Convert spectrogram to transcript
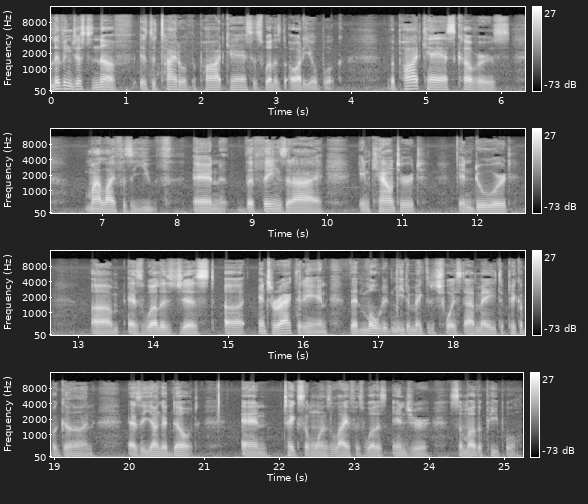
Living Just Enough is the title of the podcast as well as the audiobook. The podcast covers my life as a youth and the things that I encountered, endured, um, as well as just uh, interacted in that molded me to make the choice that I made to pick up a gun as a young adult and take someone's life as well as injure some other people,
